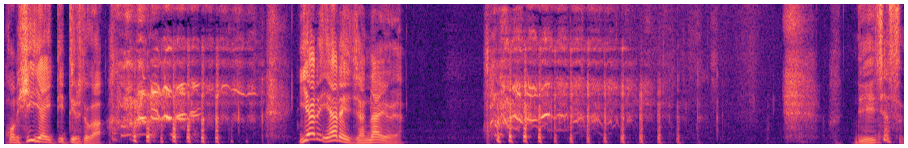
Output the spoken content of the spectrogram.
この「ヒーアイ」って言ってる人が。やれやれじゃないよや。デジャス。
